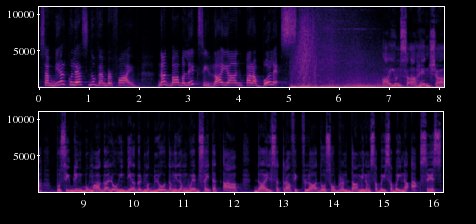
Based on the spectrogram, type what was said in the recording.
sa Miyerkules, November 5. Nagbabalik si Ryan Paraboles. Ayon sa ahensya, posibleng bumagal o hindi agad mag-load ang ilang website at app dahil sa traffic flood o sobrang dami ng sabay-sabay na access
